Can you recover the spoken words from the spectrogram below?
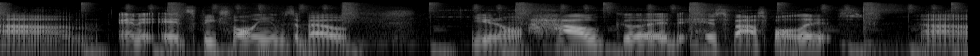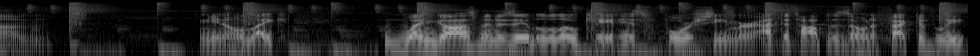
um, and it, it speaks volumes about you know how good his fastball is. Um, you know, like when Gausman is able to locate his four seamer at the top of the zone effectively,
